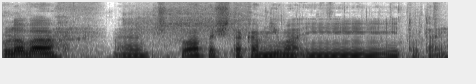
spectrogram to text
Królowa, e, czy byłabyś taka miła i tutaj?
